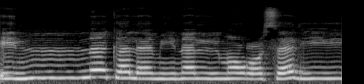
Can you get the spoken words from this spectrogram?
إنك لمن المرسلين.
